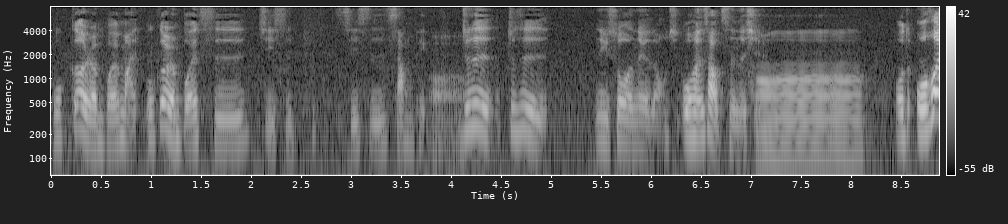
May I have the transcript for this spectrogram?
我个人不会买，我个人不会吃即食品、即食商品，哦。就是就是你说的那个东西，我很少吃那些。哦，我我会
